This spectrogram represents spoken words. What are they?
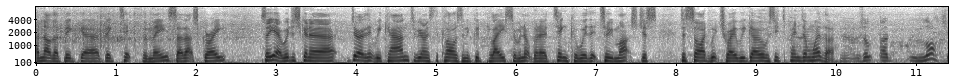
another big uh, big tick for me. So that's great so yeah, we're just going to do everything we can. To be honest, the car's in a good place, so we're not going to tinker with it too much. Just decide which way we go. Obviously, depends on weather. Yeah, there's a, a lot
